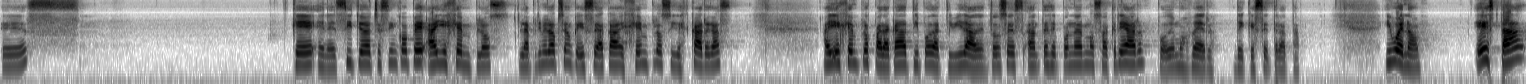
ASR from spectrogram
es que en el sitio de H5P hay ejemplos. La primera opción que dice acá, ejemplos y descargas, hay ejemplos para cada tipo de actividad. Entonces, antes de ponernos a crear, podemos ver de qué se trata. Y bueno, esta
